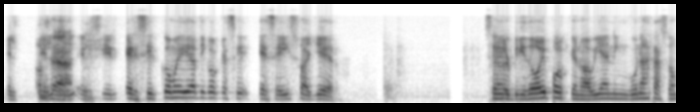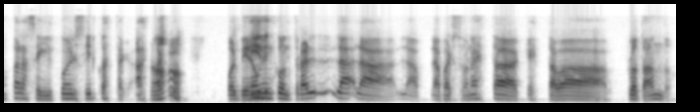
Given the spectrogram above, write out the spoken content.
el, circo mediático que se, que se hizo ayer se olvidó hoy porque no había ninguna razón para seguir con el circo hasta, hasta que volvieron a encontrar la, la, la, persona esta que estaba flotando.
